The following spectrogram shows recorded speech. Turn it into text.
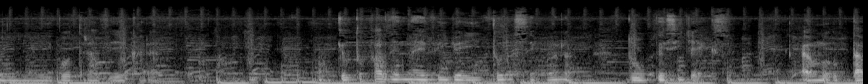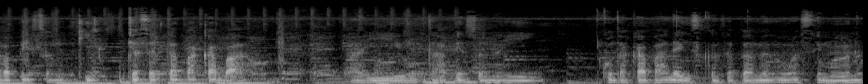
e vou trazer, cara, que eu tô fazendo, né, vídeo aí toda semana do Percy Jackson. Eu, tava pensando que, que a série tá pra acabar. Aí eu tava pensando em quando acabar, né, descansar pelo menos uma semana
